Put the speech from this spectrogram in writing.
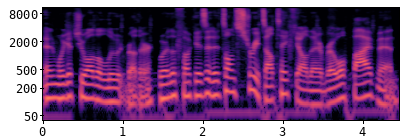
and we'll get you all the loot, brother. Where the fuck is it? It's on streets. I'll take y'all there, bro. We'll five-man.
